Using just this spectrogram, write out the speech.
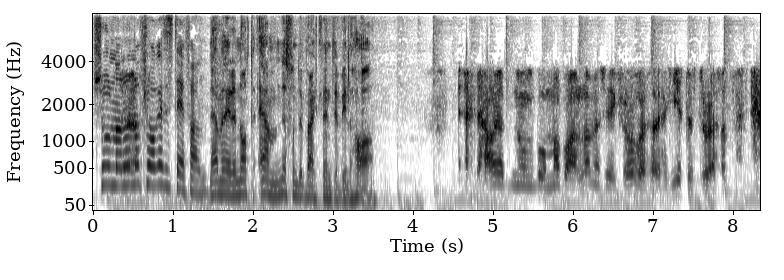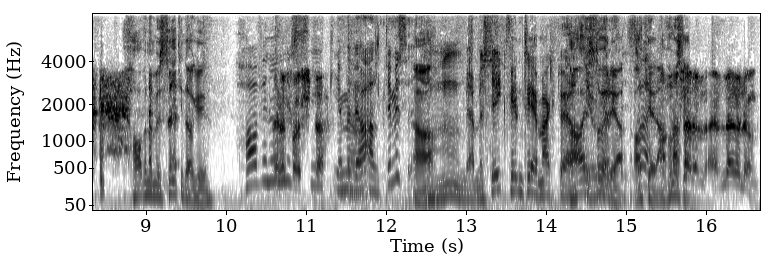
Schulman, har du någon fråga till Stefan? Nej, men är det något ämne som du verkligen inte vill ha? Jag har nog bommat på alla musikfrågor så hittills tror jag. Så att... Har vi någon musik idag, Gry? Har vi Det någon är musik första. Ja, men vi har alltid musik. Ja. Mm, ja, musik, film, tema, aktuellt. Ja, så är det ja. Okej, får Annars det, är det lugnt.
